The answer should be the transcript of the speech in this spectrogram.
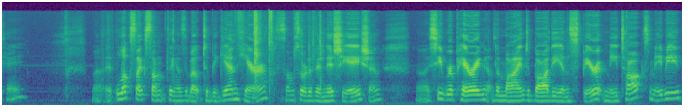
okay? it looks like something is about to begin here, some sort of initiation. Uh, I see repairing the mind, body, and spirit, me talks. Maybe,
